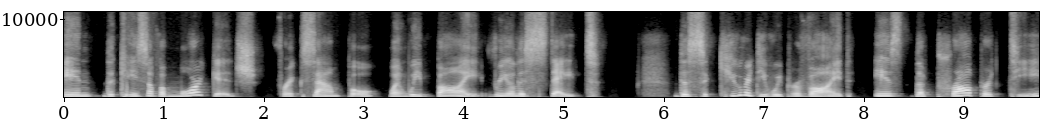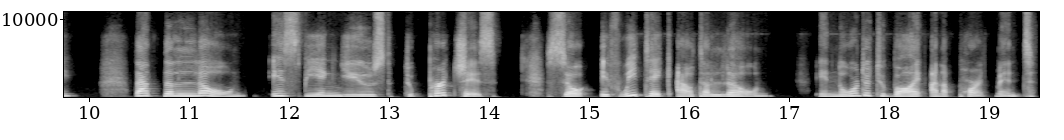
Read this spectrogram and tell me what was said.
In the case of a mortgage, for example, when we buy real estate, the security we provide is the property that the loan is being used to purchase. So if we take out a loan in order to buy an apartment,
